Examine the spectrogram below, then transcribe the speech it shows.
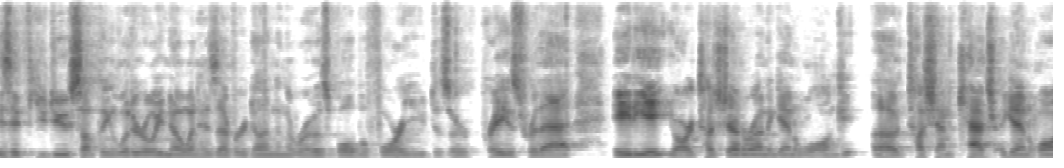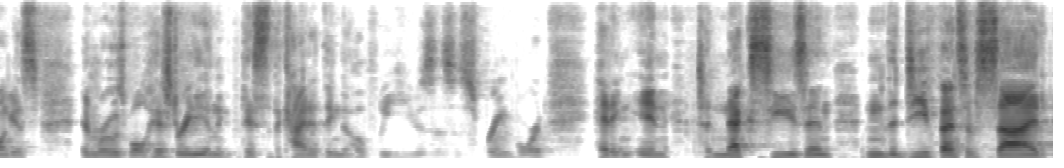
is if you do something literally no one has ever done in the Rose Bowl before, you deserve praise for that. 88 yard touchdown run again, long uh, touchdown catch again, longest in Rose Bowl history, and this is the kind of thing that hopefully he uses as a springboard heading into next season. And the defensive side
